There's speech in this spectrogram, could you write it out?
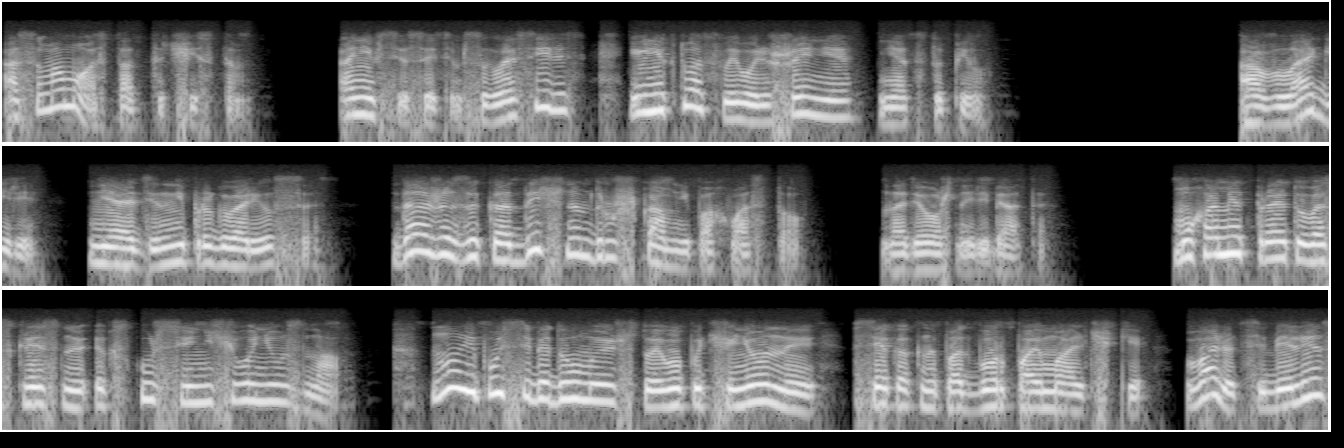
а самому остаться чистым. Они все с этим согласились, и никто от своего решения не отступил. А в лагере ни один не проговорился. Даже закадычным дружкам не похвастал. Надежные ребята. Мухаммед про эту воскресную экскурсию ничего не узнал. Ну и пусть себе думают, что его подчиненные все как на подбор поймальчики, валят себе лес,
